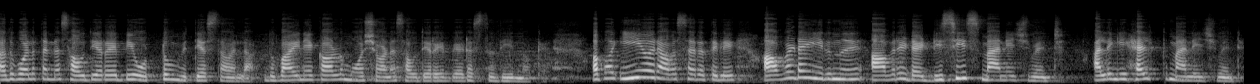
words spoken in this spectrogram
അതുപോലെ തന്നെ സൗദി അറേബ്യ ഒട്ടും വ്യത്യസ്തമല്ല. ദുബായിനേക്കാളും മോശമാണ് സൗദി അറേബ്യയുടെ സ്ഥിതി എന്നൊക്കെ. അപ്പോൾ ഈ ഒരു അവസരത്തിൽ അവിടെ ഇരുന്ന് അവരുടെ ഡിസീസ് മാനേജ്മെന്റ് അല്ലെങ്കിൽ ഹെൽത്ത് മാനേജ്മെന്റ്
